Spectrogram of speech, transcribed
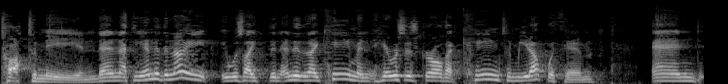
talk to me. And then at the end of the night, it was like the end of the night came, and here was this girl that came to meet up with him, and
